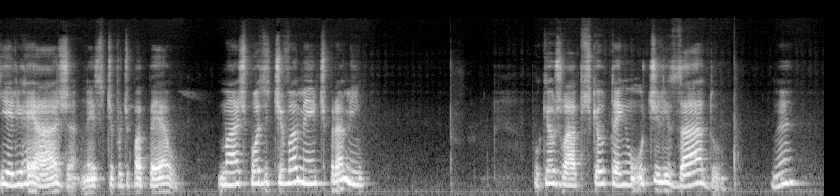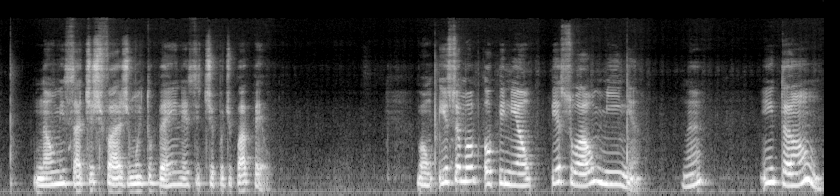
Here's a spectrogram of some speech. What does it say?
que ele reaja nesse tipo de papel mais positivamente para mim. Porque os lápis que eu tenho utilizado, né, não me satisfaz muito bem nesse tipo de papel. Bom, isso é uma opinião pessoal minha, né? Então,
